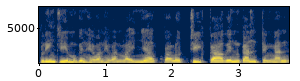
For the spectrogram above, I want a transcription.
kelinci mungkin hewan-hewan lainnya kalau dikawinkan dengan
